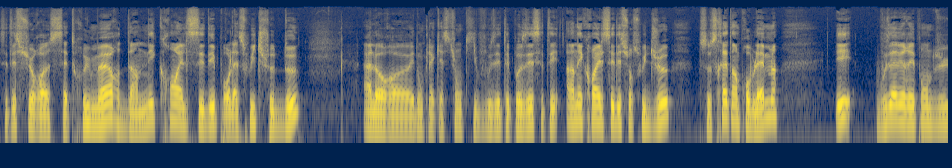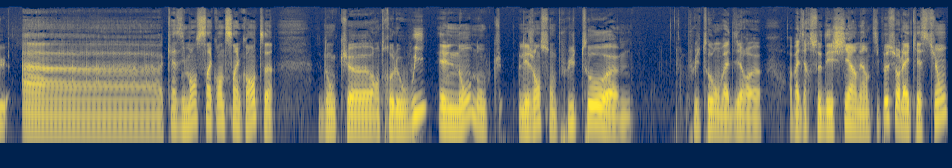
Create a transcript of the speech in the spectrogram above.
c'était sur euh, cette rumeur d'un écran LCD pour la Switch 2. Alors, et donc la question qui vous était posée, c'était un écran LCD sur Switch 2, ce serait un problème. Et vous avez répondu à quasiment 50-50. Donc entre le oui et le non. Donc les gens sont plutôt plutôt, on va dire, euh, on va pas dire se déchire, mais un petit peu sur la question.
